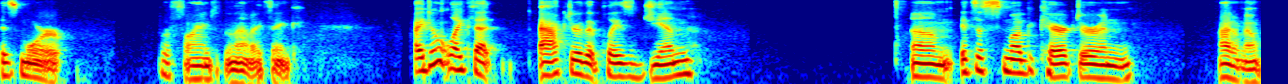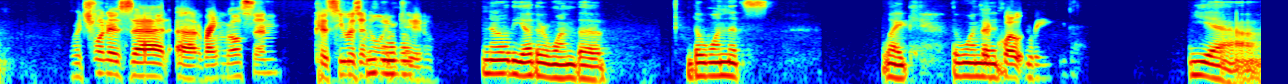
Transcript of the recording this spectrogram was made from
is more refined than that, I think. I don't like that actor that plays Jim. Um, it's a smug character, and I don't know. Which one is that? Uh, Rainn Wilson? Because he was annoying No. too. No, the other one, the the one that's like the one that The that, quote lead, yeah,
